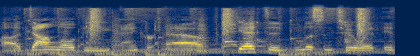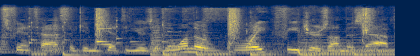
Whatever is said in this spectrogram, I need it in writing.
uh, download the Anchor app, get to listen to it. It's fantastic, and you get to use it. And one of the great features on this app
